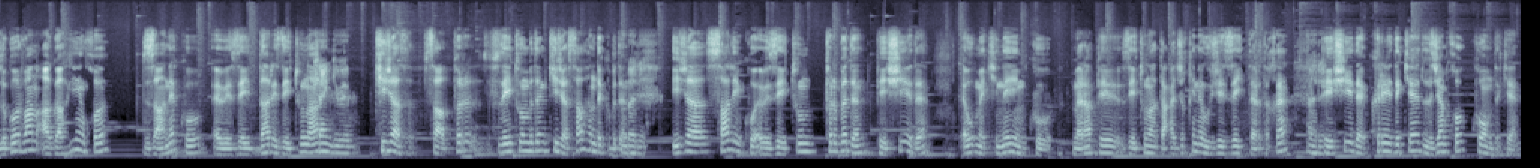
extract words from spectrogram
li gor van agahiyên xwe dizane ku ew ê zey darê zeytûna kîja sal pir zeytûn bidin kîja sal hindik bidin. Îja salên ku ew zeytûn pir bidin pêşiyê de ew mekîneyên ku mera pê zeytûna dieciqîne û jê zeyt derdixe pêşiyê de kirê dike li cem xwe kom dike.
